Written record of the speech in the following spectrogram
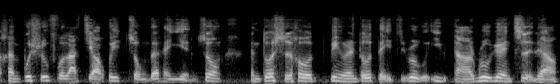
很不舒服啦，脚会肿得很严重，很多时候病人都得入医啊入院治疗。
